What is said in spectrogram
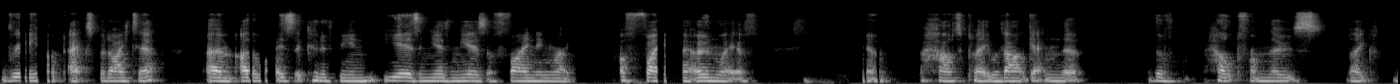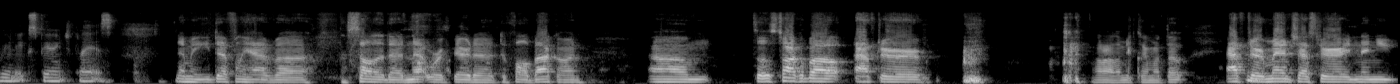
really helped expedite it um, otherwise it could have been years and years and years of finding like of finding my own way of you know how to play without getting the the help from those like really experienced players. I mean, you definitely have uh, a solid uh, network there to, to fall back on. Um, so let's talk about after. hold on, let me clear my throat. After mm-hmm. Manchester, and then you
